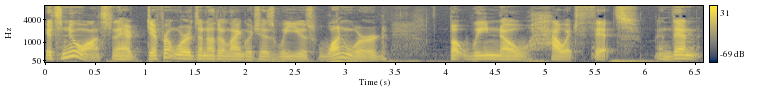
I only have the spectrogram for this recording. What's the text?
it's nuanced, and they have different words in other languages. We use one word, but we know how it fits. And then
